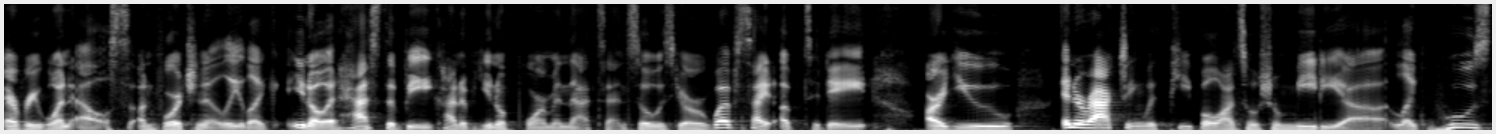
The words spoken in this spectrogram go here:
everyone else unfortunately like you know it has to be kind of uniform in that sense. So is your website up to date? Are you interacting with people on social media? Like who's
